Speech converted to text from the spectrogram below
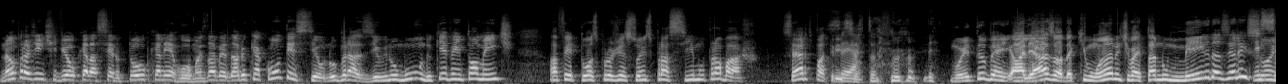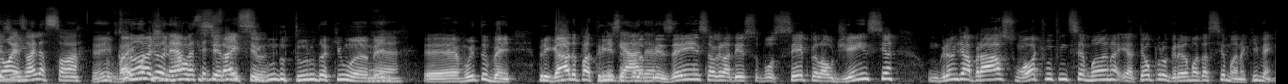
não para a gente ver o que ela acertou, o que ela errou, mas na verdade o que aconteceu no Brasil e no mundo que eventualmente afetou as projeções para cima ou para baixo. Certo, Patrícia? Certo. Muito bem. Aliás, ó, daqui um ano a gente vai estar no meio das eleições. Eleições, olha só. Hein? Vai câmbio, imaginar né? o que será esse segundo turno daqui um ano, é. hein? É, muito bem. Obrigado, Patrícia, Obrigada. pela presença. Eu agradeço você pela audiência. Um grande abraço, um ótimo fim de semana e até o programa da semana que vem.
